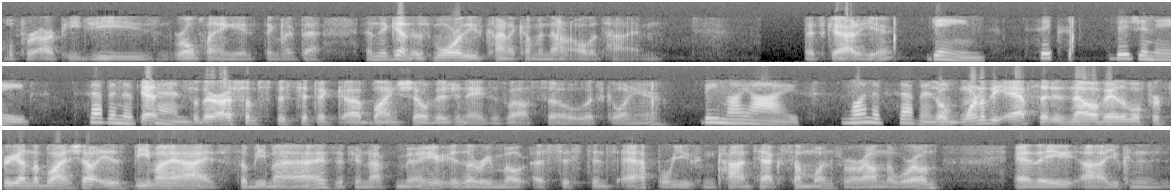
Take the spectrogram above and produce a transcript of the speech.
cool for RPGs and role-playing games, things like that. And again, there's more of these kind of coming down all the time. Let's get out of here. Games. 6 Vision Aids. 7 of Yes, 10. so there are some specific uh, blind shell vision aids as well. So let's go in here. Be My Eyes. 1 of 7. So one of the apps that is now available for free on the Blind Shell is Be My Eyes. So Be My Eyes, if you're not familiar, is a remote assistance app where you can contact someone from around the world, and they uh, you can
